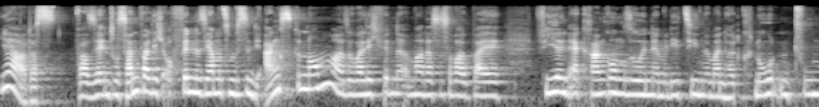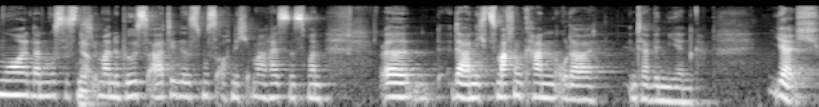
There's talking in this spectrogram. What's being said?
Ja, das war sehr interessant, weil ich auch finde, Sie haben uns ein bisschen die Angst genommen. Also weil ich finde immer, das ist aber bei vielen Erkrankungen so in der Medizin, wenn man hört Knoten, Tumor, dann muss es nicht ja. immer eine bösartige, es muss auch nicht immer heißen, dass man äh, da nichts machen kann oder intervenieren kann. Ja, ich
